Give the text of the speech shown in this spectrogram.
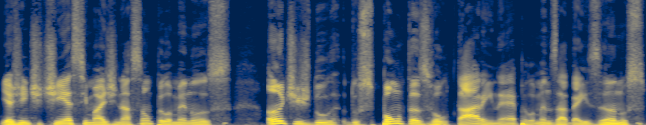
e a gente tinha essa imaginação, pelo menos antes do, dos pontas voltarem, né, pelo menos há 10 anos,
